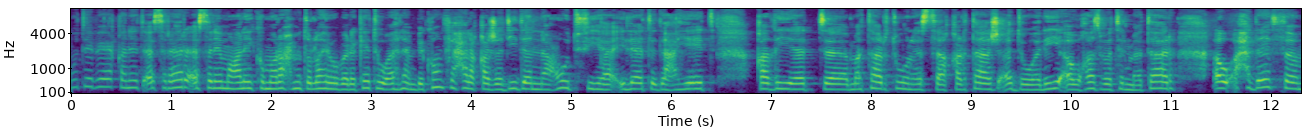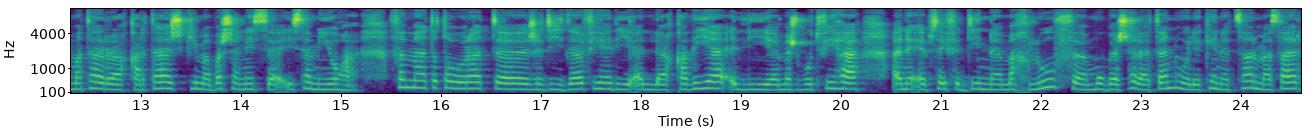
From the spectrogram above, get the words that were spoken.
متابعي قناة أسرار السلام عليكم ورحمة الله وبركاته وأهلا بكم في حلقة جديدة نعود فيها إلى تداعيات قضية مطار تونس قرطاج الدولي أو غزوة المطار أو أحداث مطار قرطاج كما برشا ناس يسميوها. فما تطورات جديدة في هذه القضية اللي مجبوط فيها نائب سيف الدين مخلوف مباشرة كانت صار مسار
